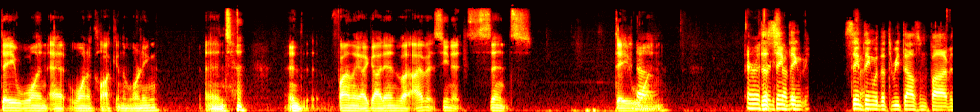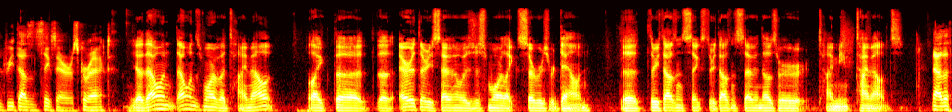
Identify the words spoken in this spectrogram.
day one at one o'clock in the morning, and and finally I got in, but I haven't seen it since day No. one. Era The same thing. Same Sorry. thing with the 3005 and 3006 errors, correct? Yeah, that one that one's more of a timeout. Like the the Error 37 was just more like servers were down. The 3006, 3007, those were timing timeouts. Now, the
